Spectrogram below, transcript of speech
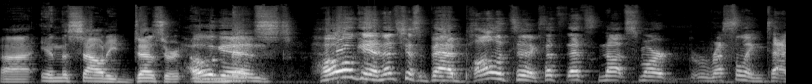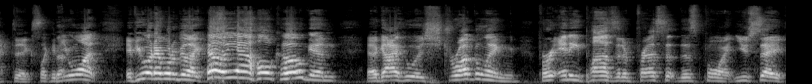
uh, in the Saudi desert Hogan. amidst. Hogan, that's just bad politics. That's that's not smart wrestling tactics. Like if you want if you want everyone to be like, hell yeah, Hulk Hogan, a guy who is struggling for any positive press at this point, you say,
